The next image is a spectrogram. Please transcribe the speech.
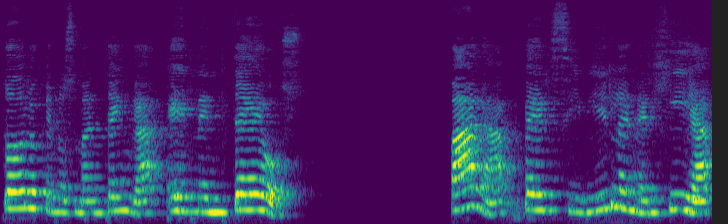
todo lo que nos mantenga en enteos para percibir la energía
